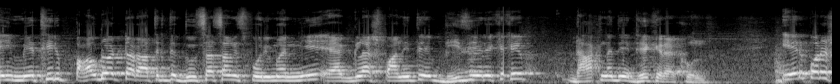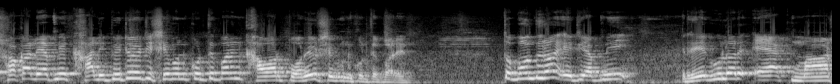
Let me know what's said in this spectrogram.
এই মেথির পাউডারটা রাত্রিতে দু চা চামচ পরিমাণ নিয়ে এক গ্লাস পানিতে ভিজিয়ে রেখে ঢাকনা দিয়ে ঢেকে রাখুন। এরপরে সকালে আপনি খালি পেটেও এটি সেবন করতে পারেন, খাওয়ার পরেও সেবন করতে পারেন। তো বন্ধুরা, এটি আপনি রেগুলার এক মাস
